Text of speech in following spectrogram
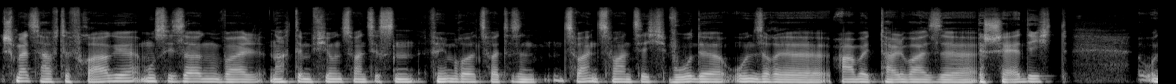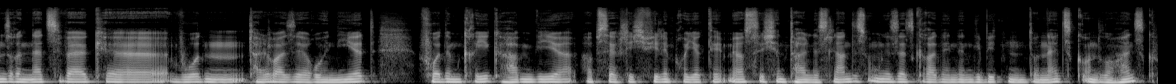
schmerzhafte Frage, muss ich sagen, weil nach dem 24. Februar 2022 wurde unsere Arbeit teilweise beschädigt. Unsere Netzwerke wurden teilweise ruiniert. Vor dem Krieg haben wir hauptsächlich viele Projekte im östlichen Teil des Landes umgesetzt, gerade in den Gebieten Donetsk und Luhansk.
